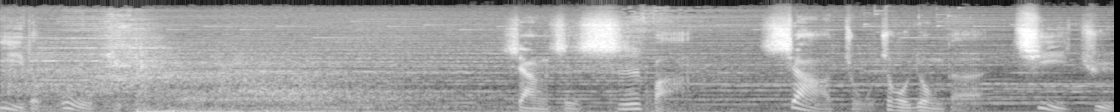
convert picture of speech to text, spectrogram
异的物品，像是施法下诅咒用的器具。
